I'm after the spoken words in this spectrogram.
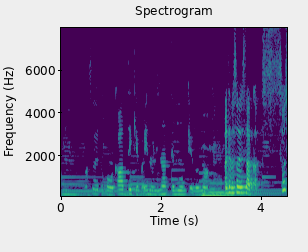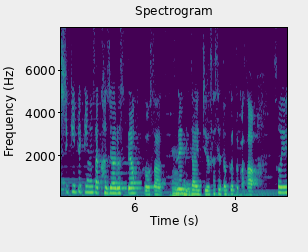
うん。まあ、そういうところも変わっていけばいいのになって思うけどな、ん。あでもそういうさか組織的にさカジュアルスタッフをさうん常に在中させとくとかさ、そういう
